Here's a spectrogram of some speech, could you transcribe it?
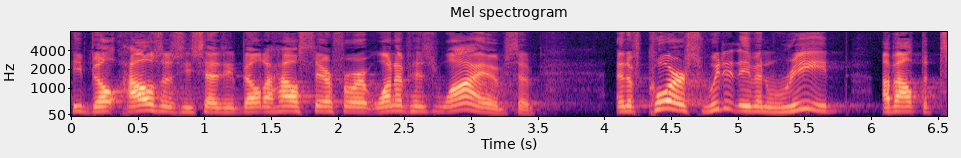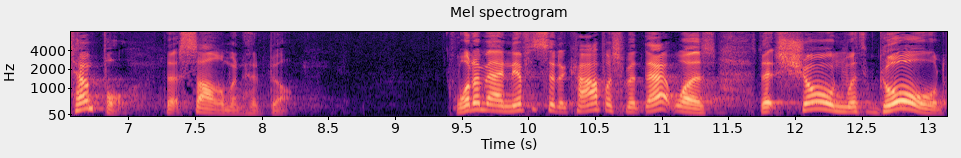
he built houses. He says he built a house there for one of his wives. And, and of course, we didn't even read about the temple that Solomon had built. What a magnificent accomplishment that was, that shone with gold,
